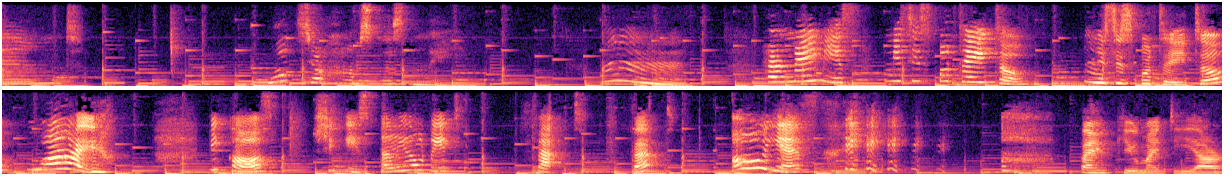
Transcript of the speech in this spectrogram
And what's your hamster's name? Mrs. Potato? Why? Because she is a little bit fat. Fat? Oh, yes. Thank you, my dear.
